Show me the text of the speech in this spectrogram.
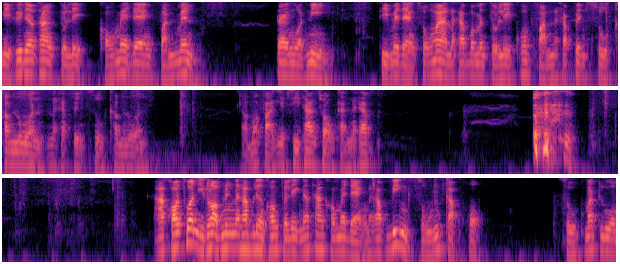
นี่คือแนวทางตัวเลขของแม่แดงฝันแม่น แต่งวดนี้ที่แม่แดงทรงมานะครับว่ามันตัวเลขความฝันนะครับ เป็นสูตรคำนวณนะครับ เป็นสูตรคำนวณ เอามาฝากเอฟซีทางช่องกันนะครับ อ่าขอทวนอีกรอบนึงนะครับ เรื่องของตัวเลขแนวทางของแม่แดงนะครับ วิ่งศูนย์กับหกสูตรมัดรวม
